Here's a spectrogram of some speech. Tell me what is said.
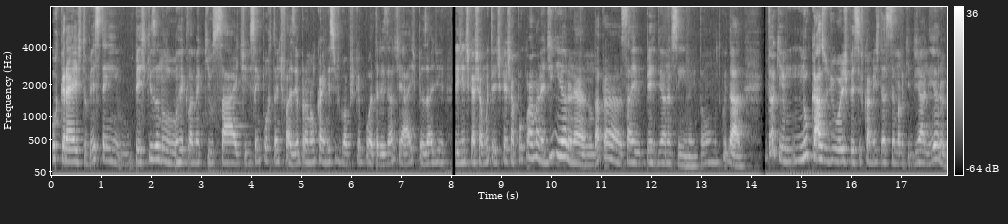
por crédito, vê se tem pesquisa no Reclame Aqui o site. Isso é importante fazer para não cair nesses golpes, porque pô, 300 reais, apesar de ter gente que acha muito, gente que acha pouco, mas mano, é dinheiro, né? Não dá pra sair perdendo assim, né? Então muito cuidado. Então aqui, no caso de hoje, especificamente dessa semana aqui de janeiro,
